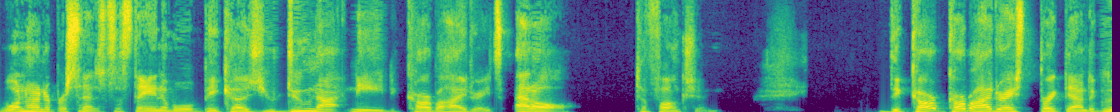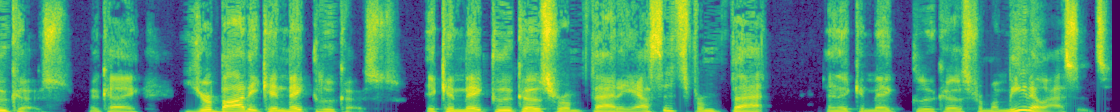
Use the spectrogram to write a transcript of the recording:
100% sustainable because you do not need carbohydrates at all to function. The car- carbohydrates break down to glucose. Okay. Your body can make glucose. It can make glucose from fatty acids, from fat, and it can make glucose from amino acids,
